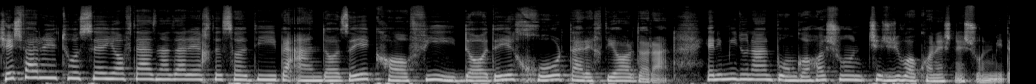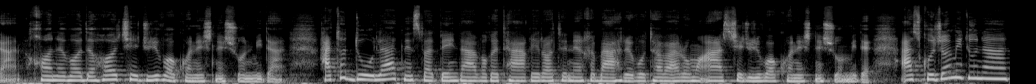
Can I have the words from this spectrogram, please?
کشورهای توسعه یافته از نظر اقتصادی به اندازه کافی داده خورد در اختیار دارن. یعنی می‌دونن بنگاهاشون چجوری واکنش نشون میدن؟ خانواده ها چجوری واکنش نشون میدن؟ حتی دولت نسبت به این در واقع تغییرات نرخ بهره و تورم و ارز چجوری واکنش نشون میده؟ از کجا می‌دونن؟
